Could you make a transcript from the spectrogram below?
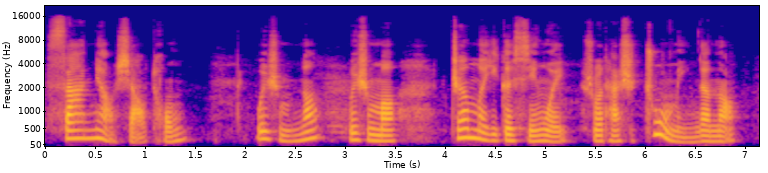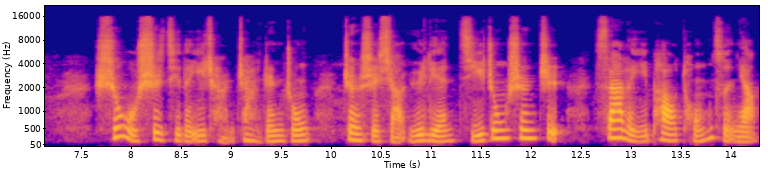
撒尿小童。为什么呢？为什么这么一个行为说它是著名的呢？十五世纪的一场战争中，正是小鱼莲急中生智，撒了一泡童子尿，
